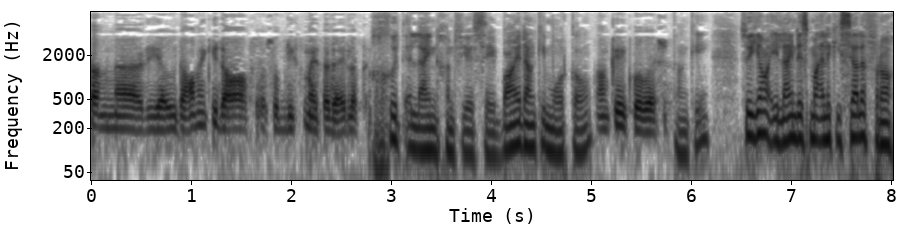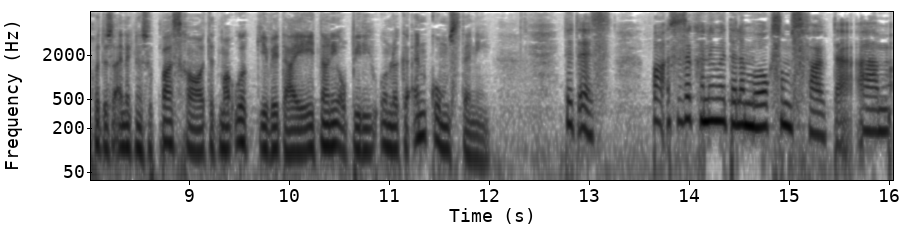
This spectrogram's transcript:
dan uh, jou dametjie daar asseblief vir my verduidelik. Goed, Elyn gaan vir jou sê. Baie dankie Morkel. Dankie Kobus. Dankie. So ja, Elyn, dis maar eintlik dieselfde vraag wat ons eintlik nou sopas gehad het, maar ook jy weet hy het nou nie op hierdie oomblikke inkomste nie. Dit is soos ek genoem het, hulle maak soms foute. Ehm um,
